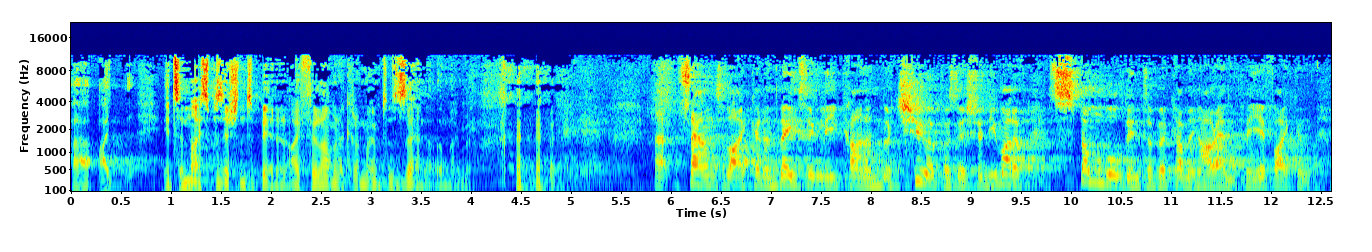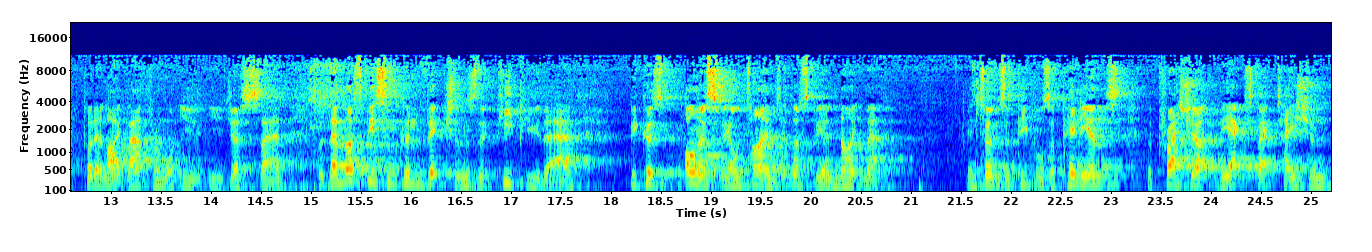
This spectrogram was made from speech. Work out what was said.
uh, I, it's a nice position to be in, and I feel I'm in a kind of moment of zen at the moment. That sounds like an amazingly kind of mature position. You might have stumbled into becoming our MP, if I can put it like that from what you, you just said. But there must be some convictions that keep you there, because honestly, on times, it must be a nightmare in terms of people's opinions, the pressure, the expectation.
